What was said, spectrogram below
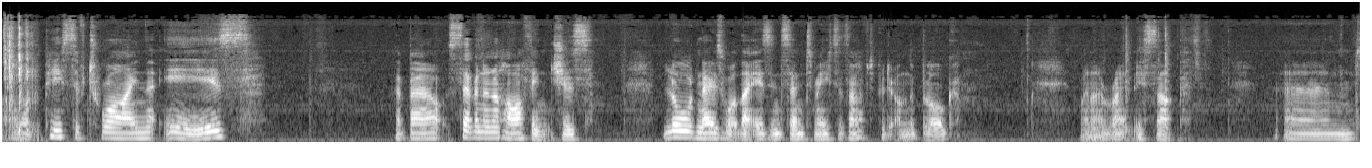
I want a piece of twine that is about seven and a half inches. Lord knows what that is in centimetres. I'll have to put it on the blog when I write this up. And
